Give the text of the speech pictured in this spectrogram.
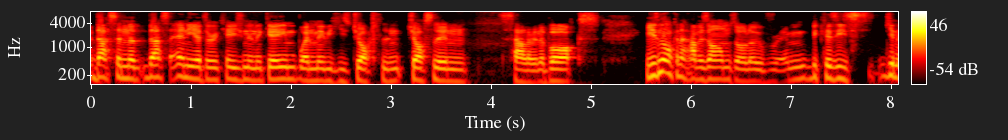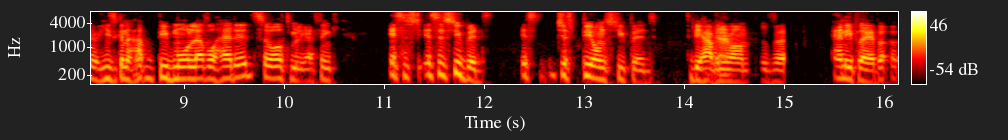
that's an, that's any other occasion in a game when maybe he's jostling jostling Salah in the box. He's not going to have his arms all over him because he's you know he's going to be more level headed. So ultimately, I think it's a, it's a stupid. It's just beyond stupid to be having yeah. your arms over any player, but uh,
